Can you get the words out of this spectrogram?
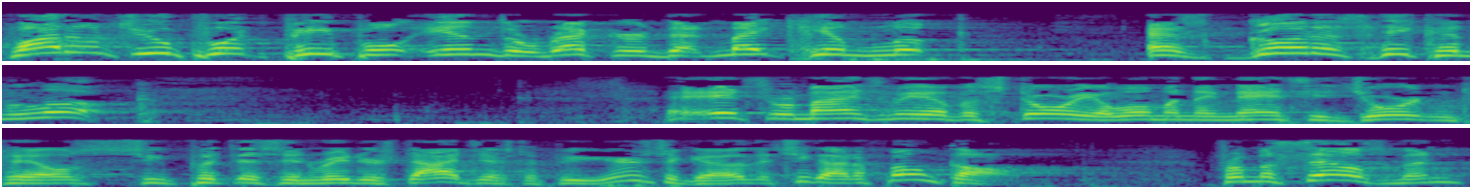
Why don't you put people in the record that make him look as good as he can look? It reminds me of a story a woman named Nancy Jordan tells. She put this in Reader's Digest a few years ago that she got a phone call from a salesman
